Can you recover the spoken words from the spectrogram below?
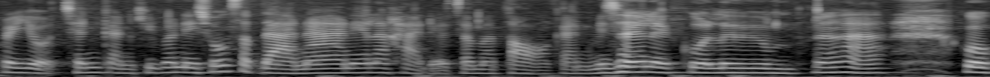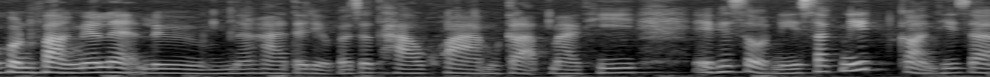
ประโยชน์เช่นกันคิดว่าในช่วงสัปดาห์หน้าเนี่ยแหละค่ะเดี๋ยวจะมาต่อกันไม่ใช่เลยกลัวลืมนะคะกลัวคนฟังนี่แหละลืมนะคะ แต่เดี๋ยวก็จะเท้าความกลับมาที่ episode นี้สักนิดก่อนที่จะ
